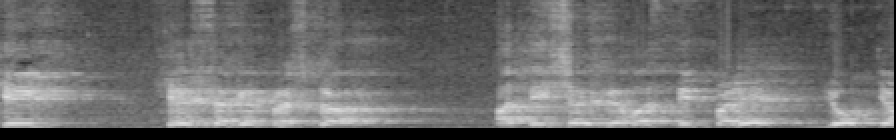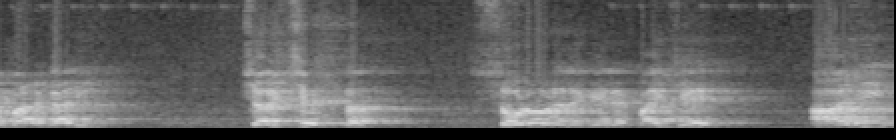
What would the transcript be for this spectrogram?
की हे सगळे प्रश्न अतिशय व्यवस्थितपणे योग्य मार्गाने चर्चेतनं सोडवले गेले पाहिजे आणि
